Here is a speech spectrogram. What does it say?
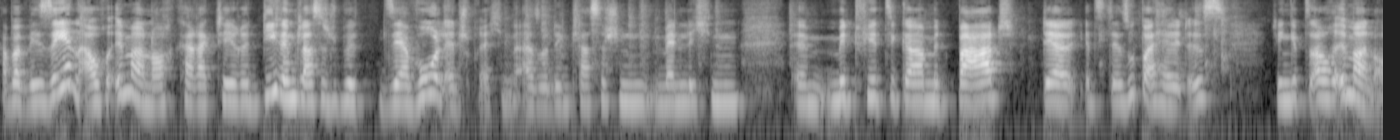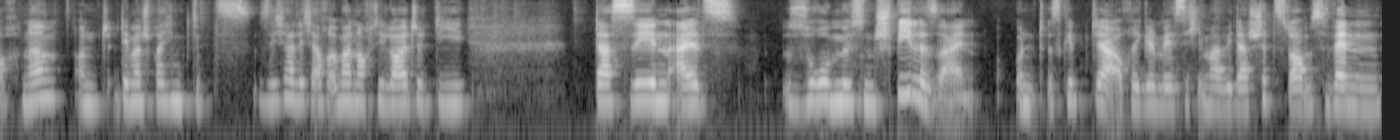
Aber wir sehen auch immer noch Charaktere, die dem klassischen Bild sehr wohl entsprechen. Also den klassischen männlichen ähm, mit 40er, mit Bart, der jetzt der Superheld ist, den gibt es auch immer noch. Ne? Und dementsprechend gibt es sicherlich auch immer noch die Leute, die das sehen als so müssen Spiele sein. Und es gibt ja auch regelmäßig immer wieder Shitstorms, wenn,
